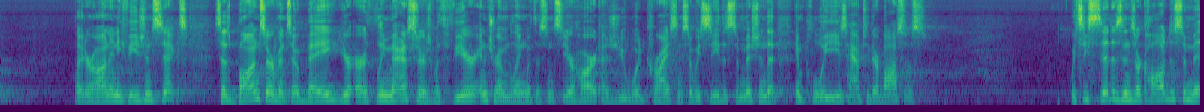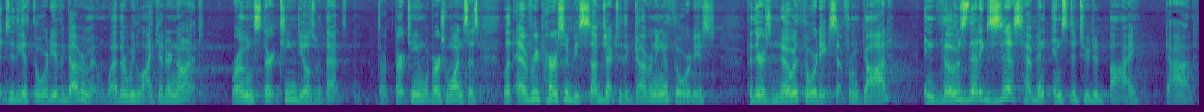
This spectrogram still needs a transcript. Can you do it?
Later on in Ephesians 6, it says, Bondservants, obey your earthly masters with fear and trembling, with a sincere heart, as you would Christ. And so we see the submission that employees have to their bosses. We see citizens are called to submit to the authority of the government, whether we like it or not. Romans 13 deals with that. 13, verse 1 says, Let every person be subject to the governing authorities, for there is no authority except from God, and those that exist have been instituted by God.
